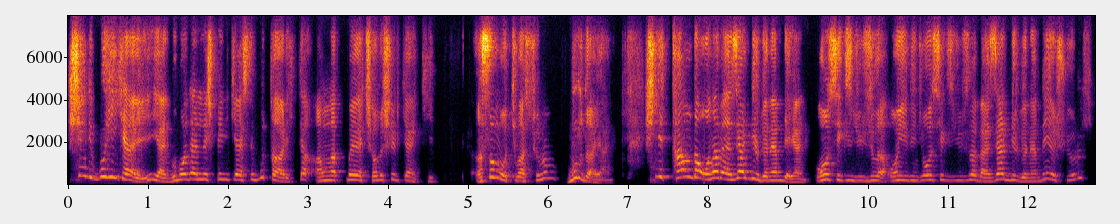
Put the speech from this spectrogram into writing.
Şimdi bu hikayeyi yani bu modernleşmenin hikayesini bu tarihte anlatmaya çalışırken ki asıl motivasyonum burada yani. Şimdi tam da ona benzer bir dönemde yani 18. yüzyıla 17. 18. yüzyıla benzer bir dönemde yaşıyoruz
